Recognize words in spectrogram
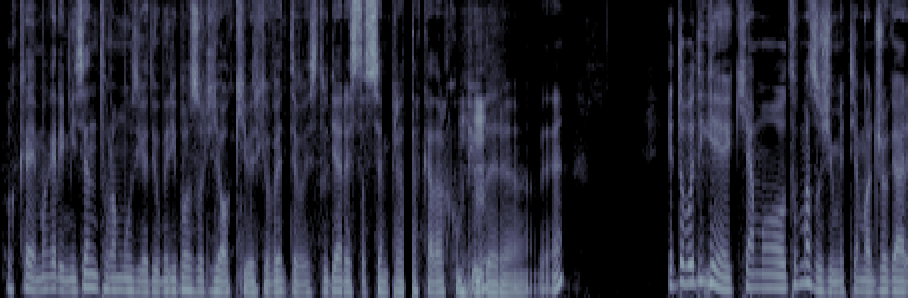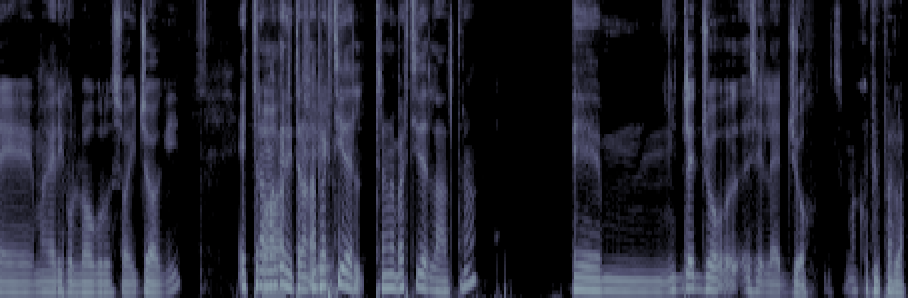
ok, magari mi sento la musica, tipo mi riposo gli occhi perché ovviamente per studiare sto sempre attaccato al computer. eh. E dopodiché chiamo Tommaso, ci mettiamo a giocare magari con l'Oculus o ai giochi. E tra Forte, magari tra una, partita, e- tra una partita e l'altra, ehm, leggio, eh, sì, leggio, so manco più parlare.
